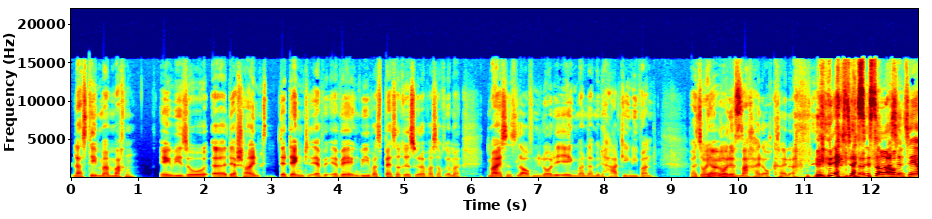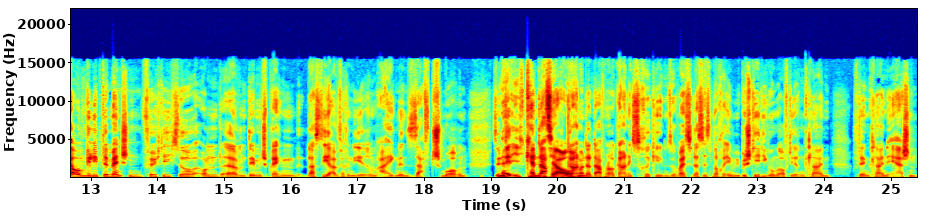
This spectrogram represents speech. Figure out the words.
lass den mal machen. Irgendwie so, äh, der scheint, der denkt, er, er wäre irgendwie was Besseres oder was auch immer. Meistens laufen die Leute irgendwann damit hart gegen die Wand. Weil solche Ja, Leute macht halt auch keiner. das ist doch Das auch. sind sehr ungeliebte Menschen, fürchte ich so. Und ähm, dementsprechend lass die einfach in ihrem eigenen Saft schmoren. So, Nee, ich kenn da das ja auch, Gar, da darf man auch gar nichts zurückgeben. So, weißt du, das ist noch irgendwie Bestätigung auf deren kleinen, auf deren kleinen Ärschen.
